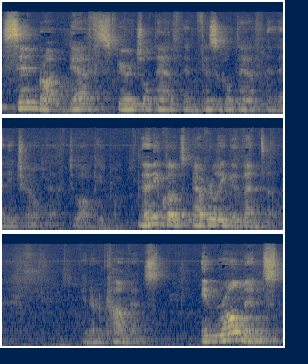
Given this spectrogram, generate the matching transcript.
Sin brought death, spiritual death, and physical death, and then eternal death to all people. And then he quotes Beverly Gaventa in her comments. In Romans,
